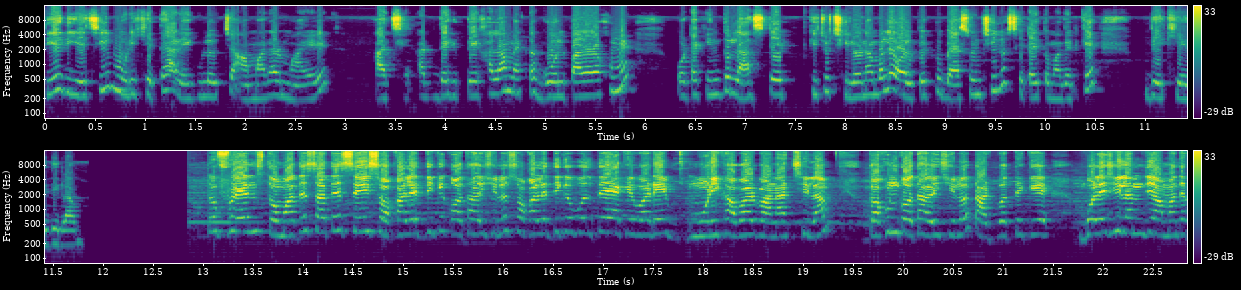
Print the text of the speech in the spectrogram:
দিয়ে দিয়েছি, মুড়ি খেতে, আর এগুলো হচ্ছে আমার আর মায়ের আছে। আর দেখ- দেখালাম একটা গোল পাড়া রকমের, ওটা কিন্তু লাস্টে কিছু ছিল না বলে অল্প একটু বেসন ছিল, সেটাই তোমাদেরকে দেখিয়ে দিলাম। তো ফ্রেন্ডস তোমাদের সাথে সেই সকালের দিকে কথা হয়েছিল। সকালের দিকে বলতে একেবারে মুড়ি খাবার বানাচ্ছিলাম। তখন কথা হয়েছিল। তারপর থেকে বলেছিলাম যে আমাদের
